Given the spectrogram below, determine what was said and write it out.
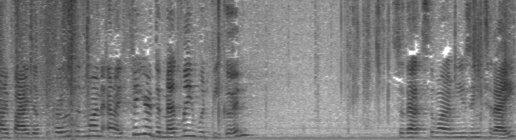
I buy the frozen one, and I figured the medley would be good. So that's the one I'm using today.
